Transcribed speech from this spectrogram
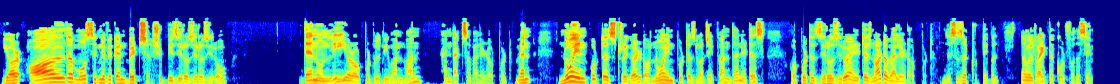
your all the most significant bits should be 0 0 0 then only your output will be 1 1 and that's a valid output. When no input is triggered or no input is logic 1 then it is output is 0 0 and it is not a valid output. This is a truth table. Now we'll write the code for the same.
